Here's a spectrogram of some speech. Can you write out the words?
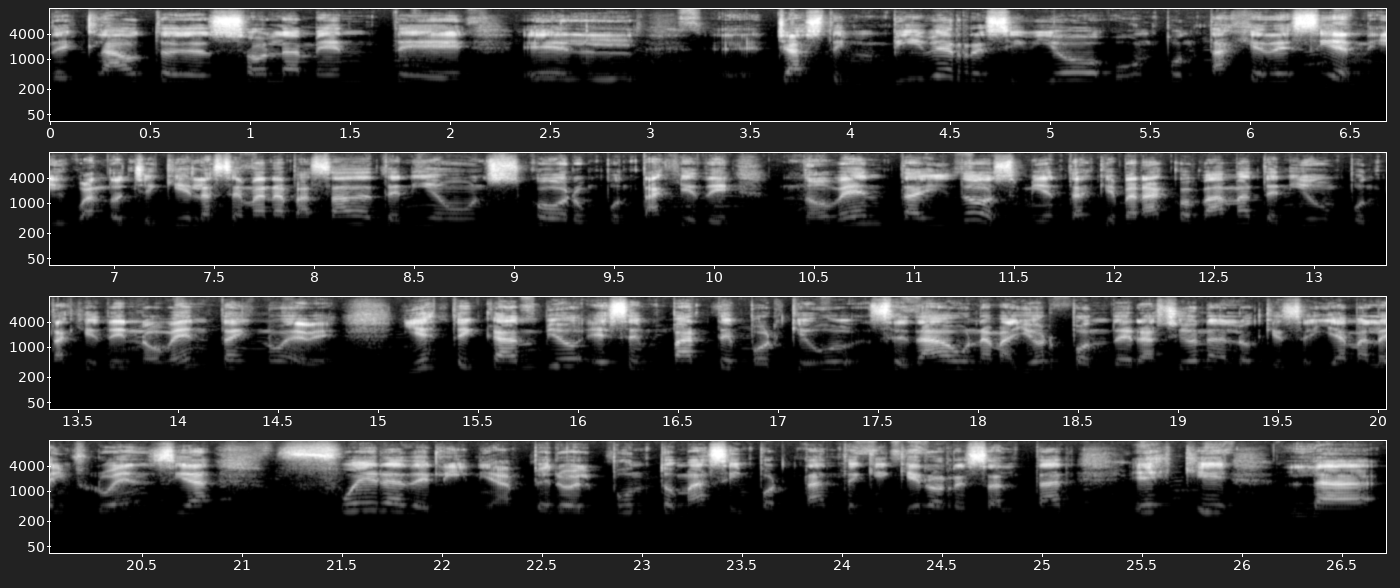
de Cloud eh, solamente el eh, Justin Bieber recibió un puntaje de 100 y cuando chequeé la semana pasada tenía un score, un puntaje de 92, mientras que Barack Obama tenía un puntaje de 99. Y este cambio es en parte porque se da una mayor ponderación a lo que se llama la influencia fuera de línea. Pero el punto más importante que quiero resaltar es que la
